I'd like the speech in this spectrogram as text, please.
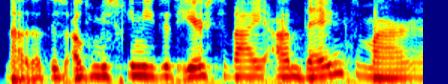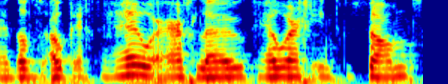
Nou, dat is ook misschien niet het eerste waar je aan denkt... maar dat is ook echt heel erg leuk, heel erg interessant...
